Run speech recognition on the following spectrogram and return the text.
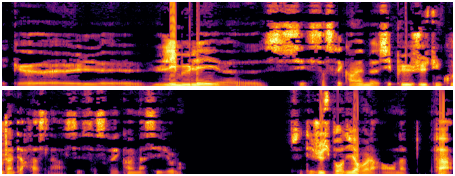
et que l'émuler, ça serait quand même, c'est plus juste une couche d'interface là, ça serait quand même assez violent. C'était juste pour dire, voilà, on a, enfin,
